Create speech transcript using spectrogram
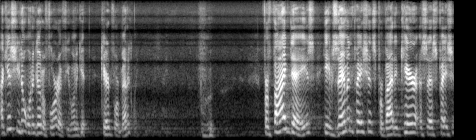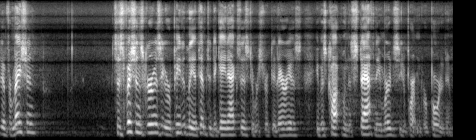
I guess you don't want to go to Florida if you want to get cared for medically. for five days, he examined patients, provided care, assessed patient information. Suspicions grew as he repeatedly attempted to gain access to restricted areas. He was caught when the staff in the emergency department reported him.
